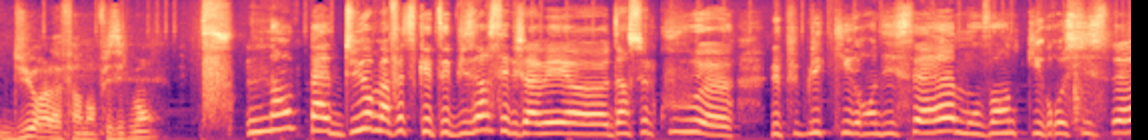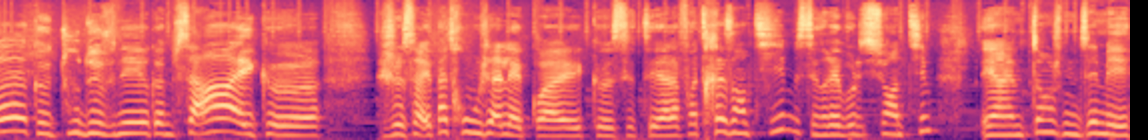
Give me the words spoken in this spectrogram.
Dur à la fin, non, physiquement? Non, pas dur, mais en fait, ce qui était bizarre, c'est que j'avais euh, d'un seul coup euh, le public qui grandissait, mon ventre qui grossissait, que tout devenait comme ça et que je savais pas trop où j'allais, quoi. Et que c'était à la fois très intime, c'est une révolution intime, et en même temps, je me disais, mais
